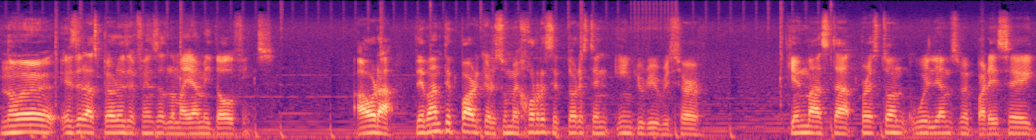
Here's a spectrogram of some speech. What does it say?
No es de las peores defensas de Miami Dolphins. Ahora, Devante Parker, su mejor receptor está en Injury Reserve. ¿Quién más está? Preston Williams me parece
